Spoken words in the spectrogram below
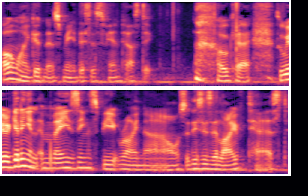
Oh my goodness me, this is fantastic. okay, so we are getting an amazing speed right now. So this is a live test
